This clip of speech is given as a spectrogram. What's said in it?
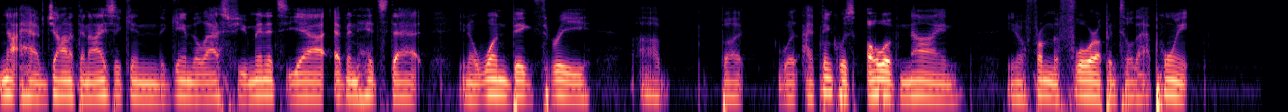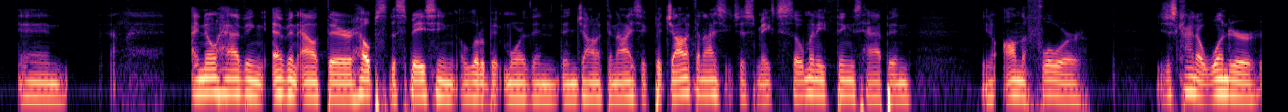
not have Jonathan Isaac in the game the last few minutes. Yeah, Evan hits that, you know, one big three, uh, but what I think was 0 of 9, you know, from the floor up until that point. And I know having Evan out there helps the spacing a little bit more than than Jonathan Isaac, but Jonathan Isaac just makes so many things happen, you know, on the floor you just kind of wonder,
